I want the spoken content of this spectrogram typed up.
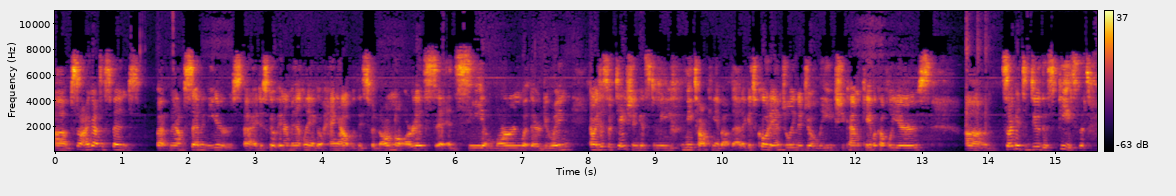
Um, so I got to spend uh, now seven years. Uh, I just go intermittently. I go hang out with these phenomenal artists and, see and learn what they're doing. And my dissertation gets to me me talking about that. I get to quote Angelina Jolie. She came a couple years. Um, so I get to do this piece that's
